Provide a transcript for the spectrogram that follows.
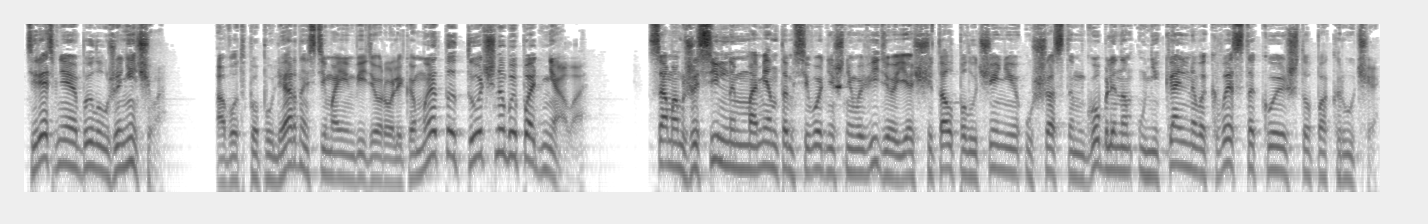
терять мне было уже нечего. А вот популярности моим видеороликам это точно бы подняло. Самым же сильным моментом сегодняшнего видео я считал получение ушастым гоблином уникального квеста «Кое-что покруче»,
